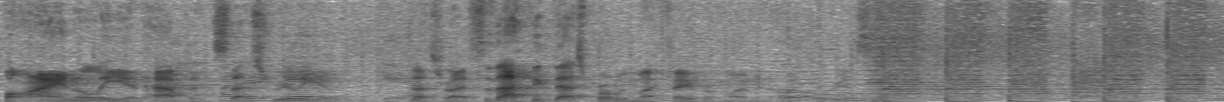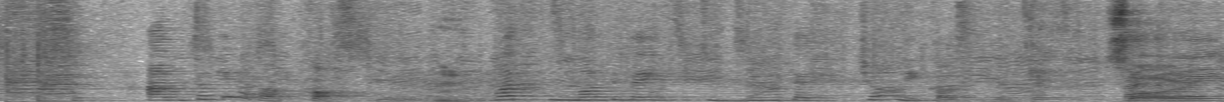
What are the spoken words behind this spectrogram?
finally it happens. That's really it, yeah. That's right. So that, I think that's probably my favorite moment of my career. I'm talking about cosplay. Hmm. What motivates you to do that Chun Li cosplay? By the way,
